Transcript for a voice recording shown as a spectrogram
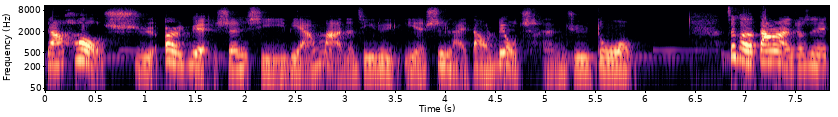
然后十二月升息两码的几率也是来到六成居多。这个当然就是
